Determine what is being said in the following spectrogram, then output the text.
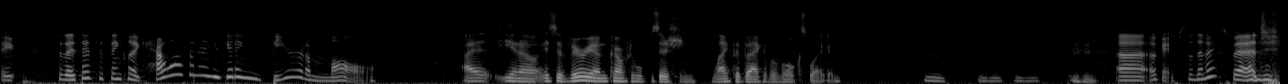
because I have to think like, how often are you getting beer at a mall? I, you know, it's a very uncomfortable position, like the back of a Volkswagen. Mm-hmm, mm-hmm. Mm-hmm. Uh, okay, so the next badge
